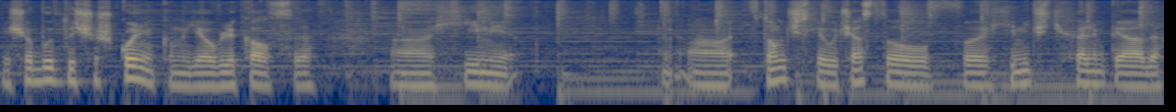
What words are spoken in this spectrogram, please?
Еще будучи школьником, я увлекался э, химией, э, в том числе участвовал в химических олимпиадах.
